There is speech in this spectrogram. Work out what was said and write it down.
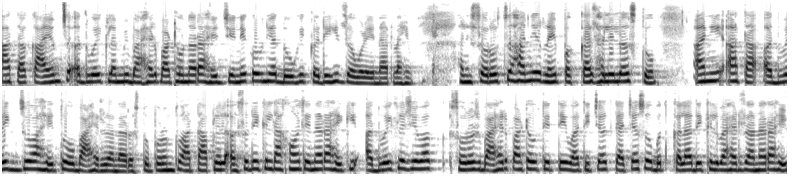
आता कायमचं अद्वैकला मी बाहेर पाठवणार आहे जेणेकरून या दोघे कधीही जवळ येणार नाही. आणि सरोजचा हा निर्णय पक्का झालेला असतो आणि आता अद्वैक जो आहे तो बाहेर जाणार असतो. परंतु आता आपल्याला असं देखील दाखवण्यात येणार आहे की अद्वैकला जेव्हा सरोज बाहेर पाठवते तेव्हा तिच्या त्याच्यासोबत कला देखील बाहेर जाणार आहे.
